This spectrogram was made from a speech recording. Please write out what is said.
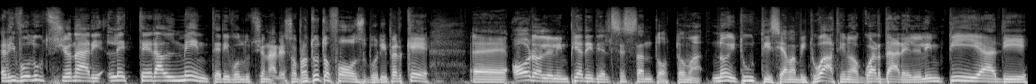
rivoluzionarie, letteralmente rivoluzionarie, soprattutto Fosbury, perché eh, oro alle Olimpiadi del 68, ma noi tutti siamo abituati no, a guardare le Olimpiadi,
